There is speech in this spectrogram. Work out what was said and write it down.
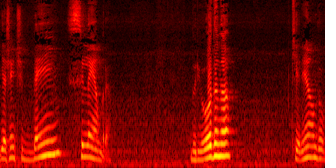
e a gente bem se lembra Duryodhana querendo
